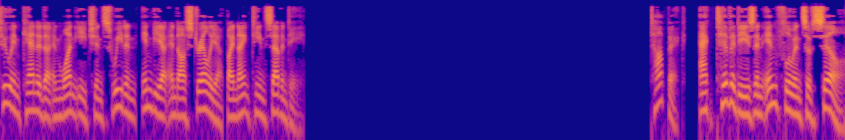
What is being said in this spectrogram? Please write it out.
two in Canada, and one each in Sweden, India, and Australia by 1970. 1970. Activities and influence of SIL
